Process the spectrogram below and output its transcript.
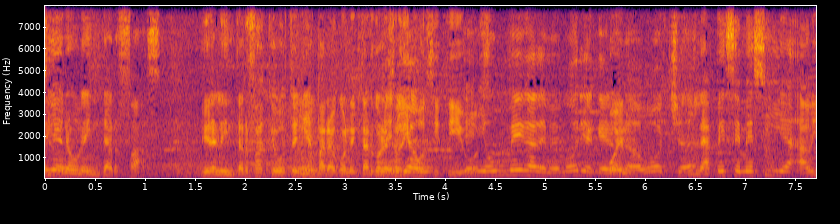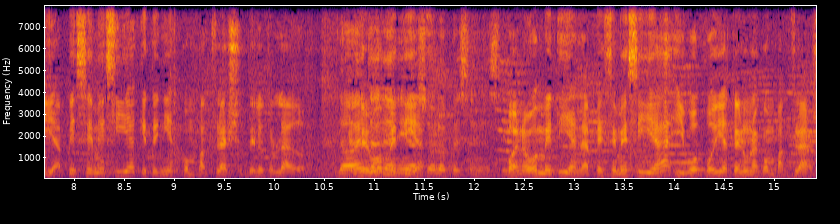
Univo. era una interfaz. Era la interfaz que vos tenías para conectar con esos un- dispositivos. tenía un mega de memoria que Bueno, era una bocha. la PC Mesía, había PC Mesía que tenías Compact Flash del otro lado. No, Entonces esta vos tenía metías, solo PCMC. bueno, vos metías la PC Mesía y vos podías tener una Compact Flash.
